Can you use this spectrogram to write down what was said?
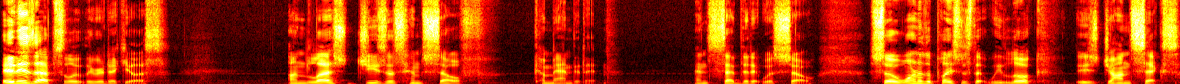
It is absolutely ridiculous. Unless Jesus himself commanded it and said that it was so. So, one of the places that we look is John 6.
